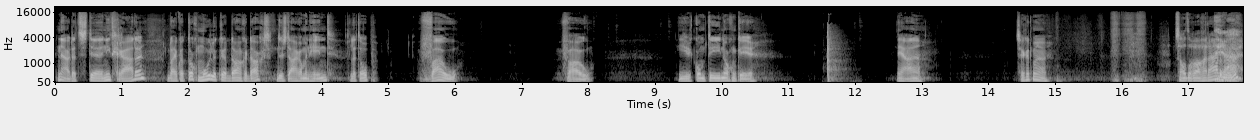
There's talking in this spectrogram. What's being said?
Nou, dat is eh, niet geraden. Blijkbaar toch moeilijker dan gedacht. Dus daarom een hint. Let op. Vouw. Vouw. Hier komt hij nog een keer. Ja. Zeg het maar. Het zal toch wel geraden worden?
